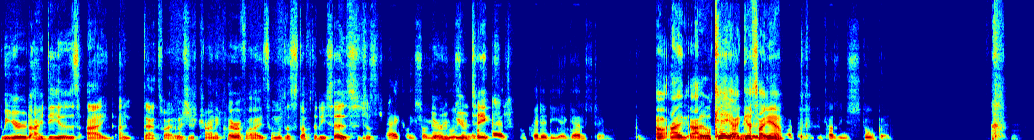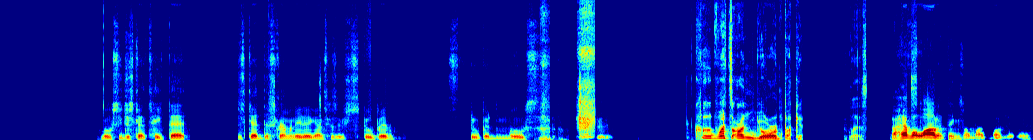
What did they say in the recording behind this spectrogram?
weird ideas. I, I that's why I was just trying to clarify some of the stuff that he says. It's just Exactly. So you're Very using weird his take. past stupidity against him. I, I, I okay, I guess I am. Because he's stupid. Moose, you just gotta take that. Just get discriminated against because you're stupid. Stupid Moose. Cool. What's on your bucket list? I have a lot of things on my bucket list.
